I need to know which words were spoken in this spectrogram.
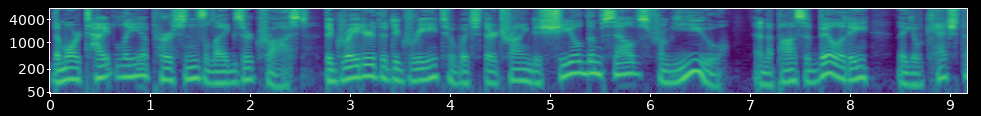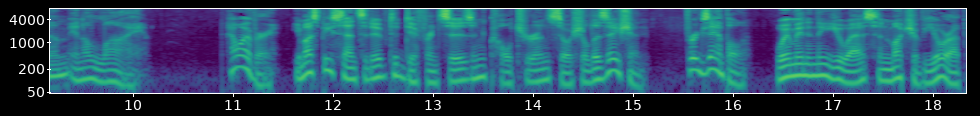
The more tightly a person's legs are crossed, the greater the degree to which they're trying to shield themselves from you and the possibility that you'll catch them in a lie. However, you must be sensitive to differences in culture and socialization. For example, women in the US and much of Europe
